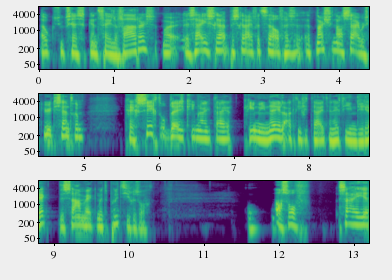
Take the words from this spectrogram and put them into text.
elk succes kent vele vaders. Maar zij schrij- beschrijven het zelf het Nationaal Cybersecurity Centrum kreeg zicht op deze criminaliteit, criminele activiteit en heeft hij direct de samenwerking met de politie gezocht. Alsof zij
